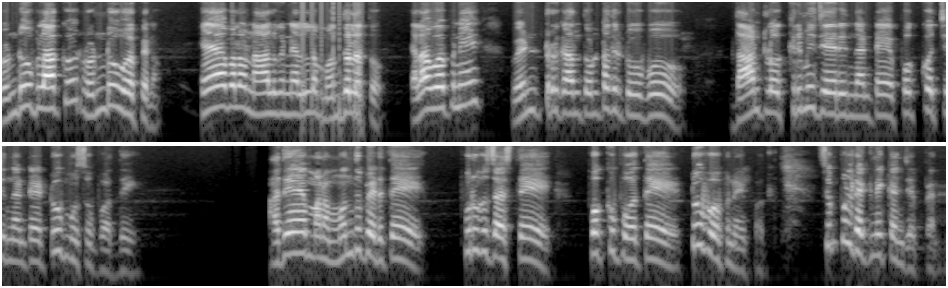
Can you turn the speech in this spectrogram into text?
రెండు బ్లాక్ రెండు ఓపెన్. కేవలం నాలుగు నెలల మందులతో. ఎలా ఓపెన్? అయ్యి అంత ఉంటుంది ట్యూబు. దాంట్లో క్రిమి చేరిందంటే పొక్కు వచ్చిందంటే ట్యూబ్ మూసుకుపోద్ది. అదే మనం మందు పెడితే పురుగు చేస్తే పొక్కు పోతే ట్యూబ్ ఓపెన్ అయిపోద్ది. సింపుల్ టెక్నిక్ అని చెప్పాను.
